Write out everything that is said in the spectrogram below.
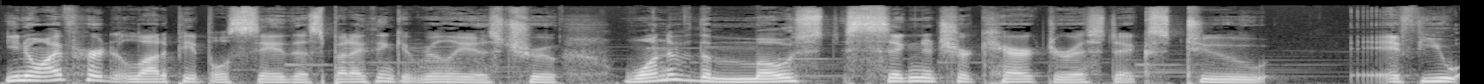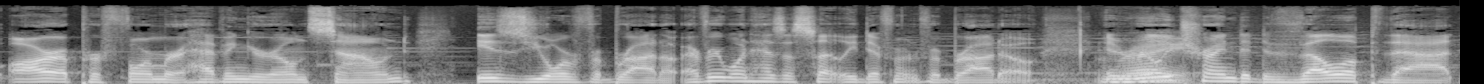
You know, I've heard a lot of people say this, but I think it really is true. One of the most signature characteristics to if you are a performer having your own sound is your vibrato. Everyone has a slightly different vibrato. And really trying to develop that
